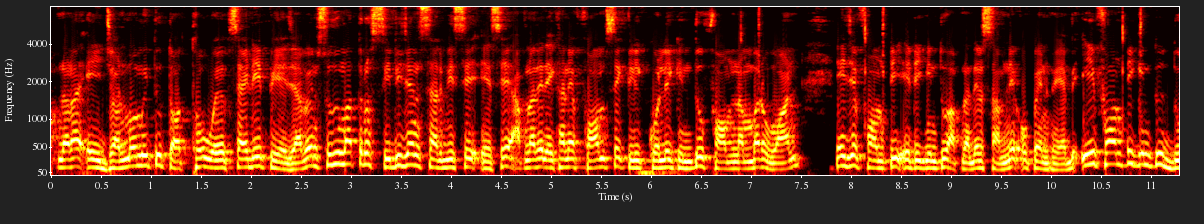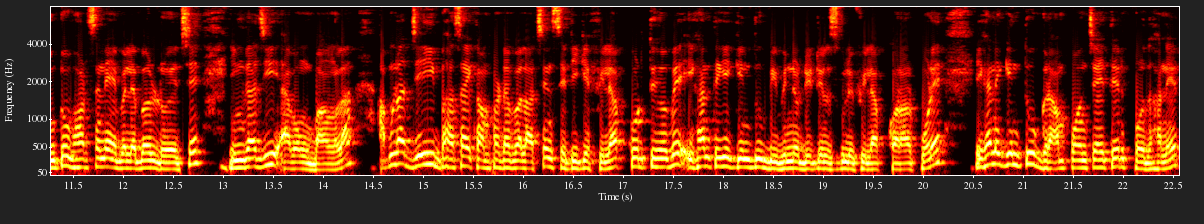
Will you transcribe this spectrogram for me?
আপনারা এই জন্মমৃত্যু তথ্য ওয়েবসাইটে পেয়ে যাবেন। শুধুমাত্র সিটিজেন সার্ভিসে এসে আপনাদের এখানে ফর্মসে ক্লিক করলে কিন্তু ফর্ম নাম্বার ওয়ান এই যে ফর্মটি এটি কিন্তু আপনাদের সামনে ওপেন হয়ে যাবে। এই ফর্মটি কিন্তু দুটো ভার্সনে অ্যাভেলেবেল রয়েছে, ইংরাজি এবং বাংলা। আপনারা যেই ভাষায় কমফোর্টেবল আছেন, সেটিকে ফিল করতে হবে। এখান থেকে কিন্তু বিভিন্ন ডিটেলসগুলি ফিল আপ করার পরে এখানে কিন্তু গ্রাম পঞ্চায়েতের প্রধানের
